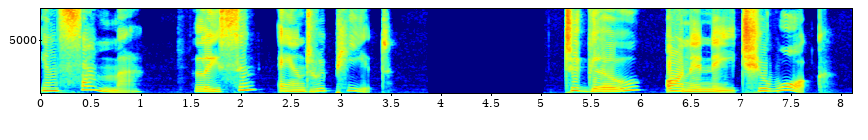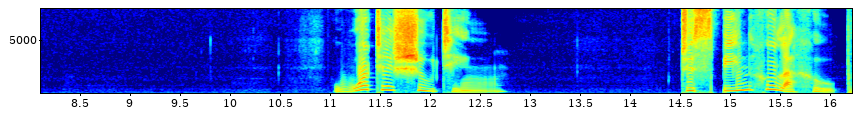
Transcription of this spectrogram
in summer? Listen and repeat. To go on a nature walk. Water shooting to spin hula hoop,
